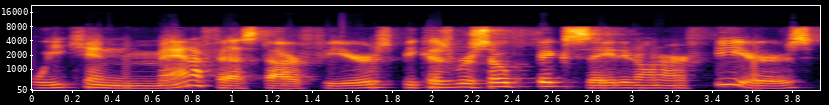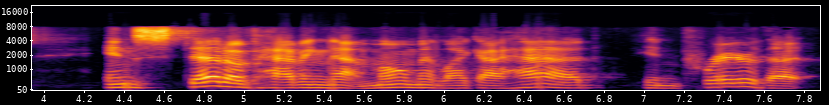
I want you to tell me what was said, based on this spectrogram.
we can manifest our fears because we're so fixated on our fears instead of having that moment like I had in prayer that,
